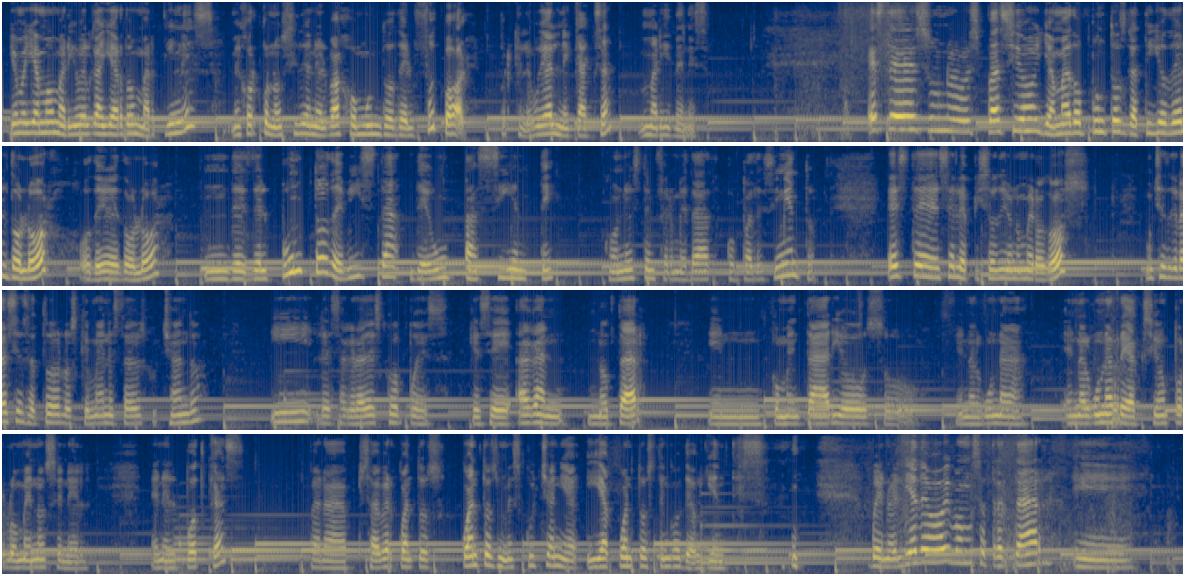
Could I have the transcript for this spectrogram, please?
Yo me llamo Maribel Gallardo Martínez, mejor conocida en el bajo mundo del fútbol, porque le voy al Necaxa, Mari Este es un nuevo espacio llamado Puntos Gatillo del Dolor o de Dolor, desde el punto de vista de un paciente con esta enfermedad o padecimiento. Este es el episodio número 2. Muchas gracias a todos los que me han estado escuchando y les agradezco pues que se hagan notar en comentarios o en alguna en alguna reacción por lo menos en el en el podcast para saber cuántos cuántos me escuchan y a, cuántos tengo de oyentes bueno el día de hoy vamos a tratar eh,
